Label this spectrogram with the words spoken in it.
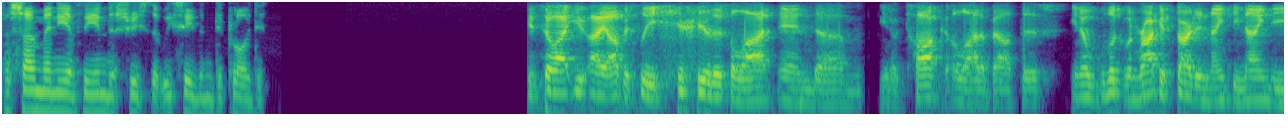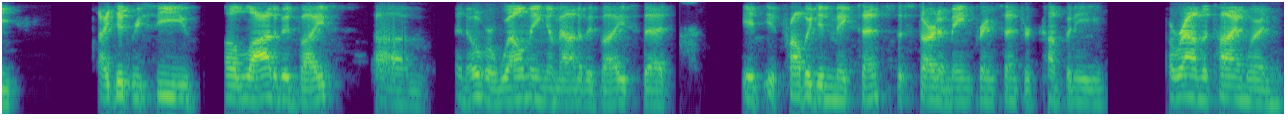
for so many of the industries that we see them deployed in? so I, I obviously hear this a lot, and um, you know, talk a lot about this. You know, look, when Rocket started in 1990, I did receive a lot of advice um, an overwhelming amount of advice that it, it probably didn't make sense to start a mainframe centric company around the time when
